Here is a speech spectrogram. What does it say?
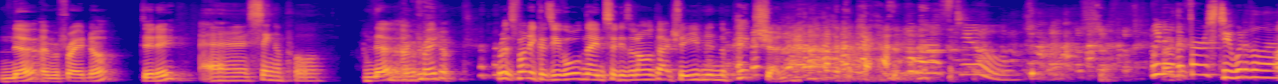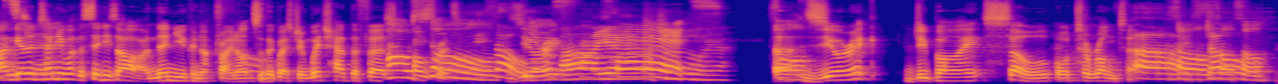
No, I'm afraid not. Didi? Uh, Singapore. No, I'm afraid not. Well, it's funny because you've all named cities that aren't actually even in the picture. The last two. We know the first two. What are the last I'm going to tell you what the cities are, and then you can try and answer the question. Which had the first Oh, conference? Seoul. Seoul. Zurich, Ah, yeah. It. true, yeah. Uh, Zurich, Dubai, Seoul, or Toronto? Oh, Seoul, Seoul, Seoul.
